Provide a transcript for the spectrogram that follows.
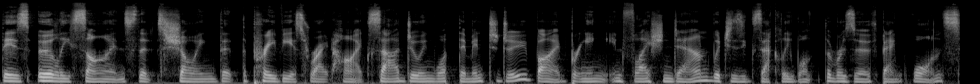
There's early signs signs that's showing that the previous rate hikes are doing what they're meant to do by bringing inflation down, which is exactly what the Reserve Bank wants.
